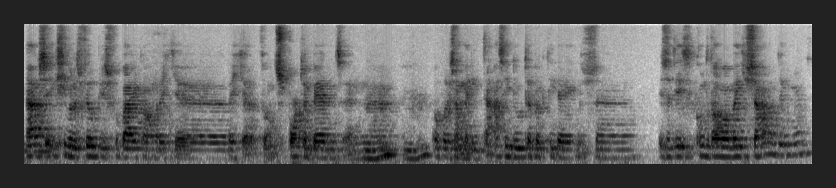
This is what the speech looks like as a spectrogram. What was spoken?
Nou, ik, zie wel eens filmpjes voorbij komen dat je, dat je het sporten bent en mm -hmm. ook wel eens aan meditatie doet, heb ik het idee. Dus uh, is het, is, komt het allemaal een beetje samen op dit moment?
